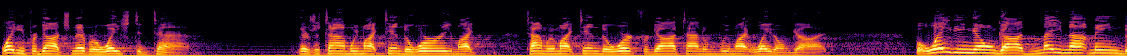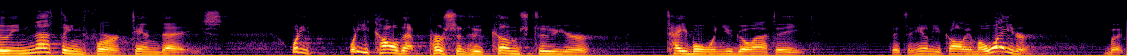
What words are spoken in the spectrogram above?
Waiting for God's never wasted time. There's a time we might tend to worry, might time we might tend to work for God, time we might wait on God. But waiting on God may not mean doing nothing for 10 days. What do you, what do you call that person who comes to your table when you go out to eat? If it's a him, you call him a waiter. But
